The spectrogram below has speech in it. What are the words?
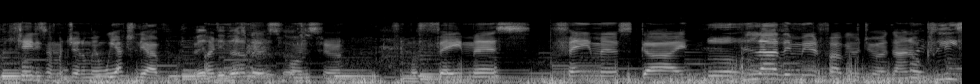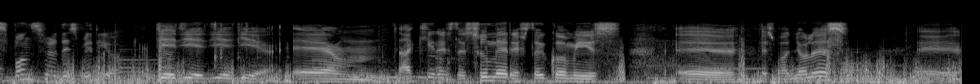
Ladies and gentlemen we actually have 22 another sponsor from a famous famous guy Vladimir Fabio Giordano please sponsor this video Yeah, yeah, yeah, yeah. Em, aquí en este Summer estoy con mis eh, españoles eh,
